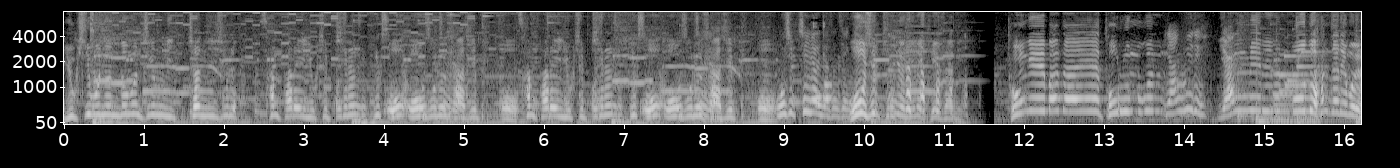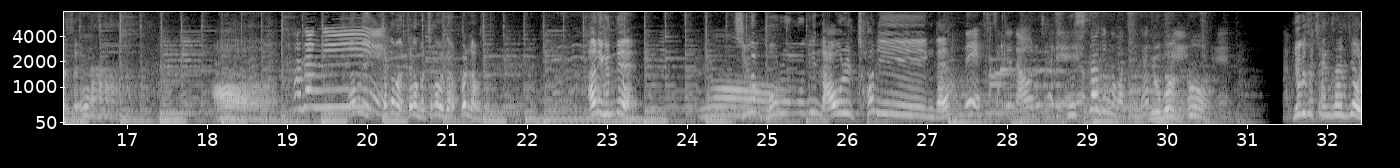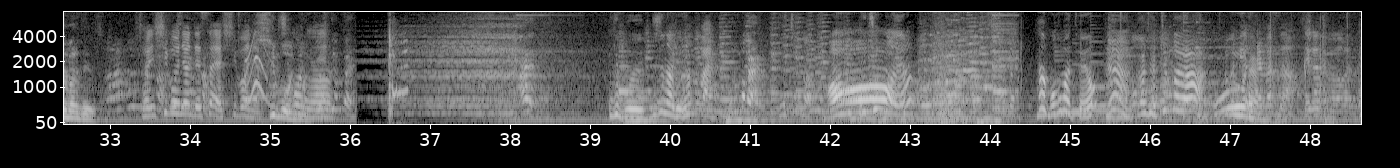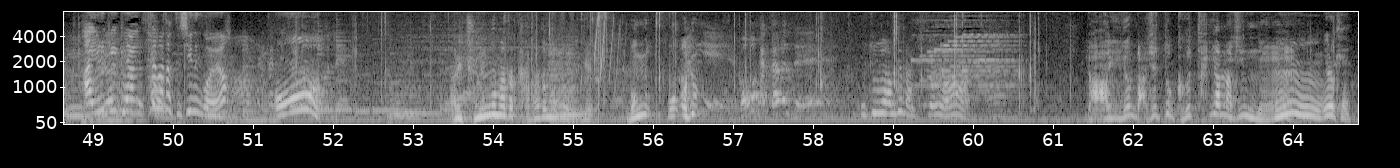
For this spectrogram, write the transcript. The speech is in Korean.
65년도면 지금 2021년 38에 67을 5, 5분은 45, 38에 67을 5, 5분은 45, 57년이야, 선생님. 57년이네 계산이. 동해바다의 도루 묵은 양미리. 양미리는 모두 한 자리에 모였어요. 이야. 아, 사장님. 어머니 잠깐만 잠깐만 잠깐만 나 빨리 나오세요. 아니 근데 우와. 지금 도루 묵이 나올 철인가요? 네, 이제 나오는 차례예요. 시작인 것 같은데? 요건 어. 네. 여기서 장사한 지 얼마나 됐어요? 저희 15년 됐어요. 15년. 15년. 10원이야. 이게 뭐예요? 무슨 알이에요? 데친 아, 거예요? 다 먹어봐도 돼요? 이거 닮았어. 내가 좋아가지고. 아, 이렇게 그냥 삶아서 드시는 거예요? 오. 아니 주는 것마다 다 받아 먹어 어떻게 먹는 어, 어디 먹어봤다는데. 야 이건 맛이 또 그거 특이한 맛이 있네. 음, 이렇게.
